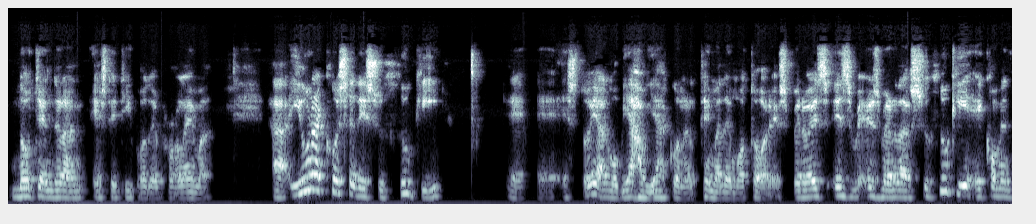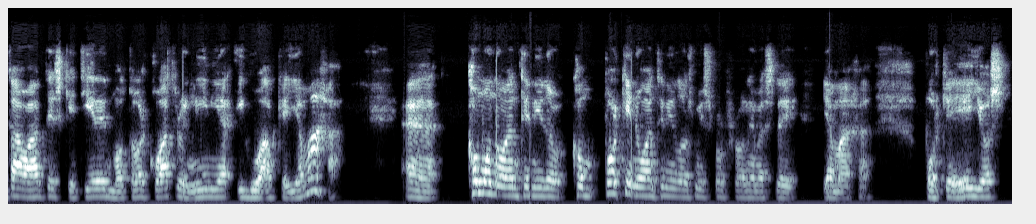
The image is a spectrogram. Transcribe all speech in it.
no tendrán este tipo de problema. Ah, y una cosa de Suzuki, eh, estoy agobiado ya con el tema de motores, pero es, es, es, verdad, Suzuki he comentado antes que tiene el motor 4 en línea igual que Yamaha. Eh, ¿Cómo no han tenido, por qué no han tenido los mismos problemas de Yamaha? Porque ellos,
